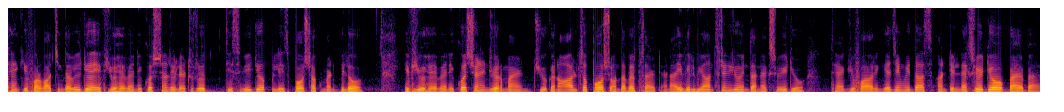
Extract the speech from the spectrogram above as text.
Thank you for watching the video. If you have any question related to this video, please post a comment below. If you have any question in your mind, you can also post on the website and I will be answering you in the next video. Thank you for engaging with us. Until next video, bye bye.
